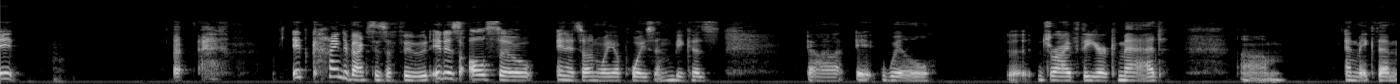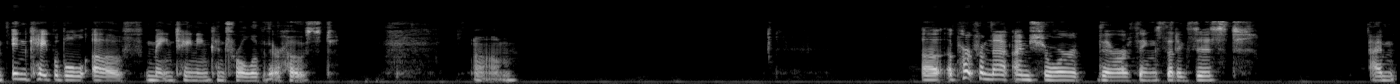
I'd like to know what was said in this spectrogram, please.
It uh, it kind of acts as a food. It is also in its own way a poison because uh, it will uh, drive the yeerk mad um, and make them incapable of maintaining control over their host. Um, uh, apart from that, I'm sure there are things that exist. I'm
